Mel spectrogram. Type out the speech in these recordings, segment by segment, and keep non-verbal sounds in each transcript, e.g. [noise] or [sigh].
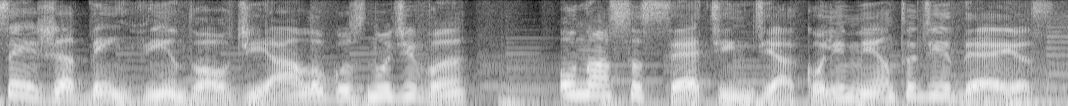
Seja bem-vindo ao Diálogos no Divã, o nosso setting de acolhimento de ideias.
